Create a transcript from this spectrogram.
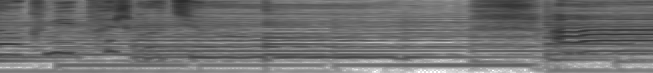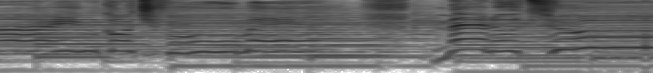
լոք մի փրկություն Այն կոչվում է մենություն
